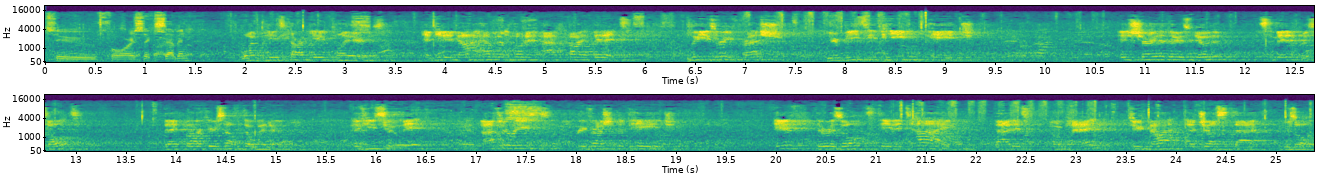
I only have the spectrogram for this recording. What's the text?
Two, four, six, seven. One piece card game players. If you did not have an opponent at five minutes, please refresh your BCP page. Ensure that there's no submitted result, then mark yourself the winner. If you submit after re- refreshing the page, if the result stated tie, that is okay. Do not adjust that result.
